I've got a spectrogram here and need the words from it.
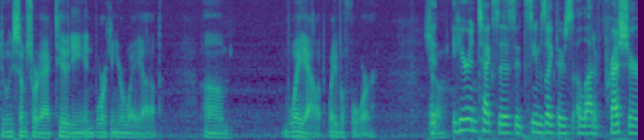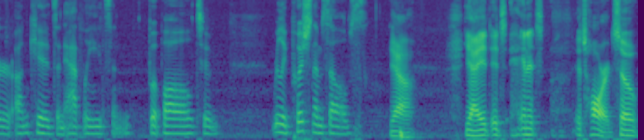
doing some sort of activity and working your way up, um, way out, way before. So. It, here in Texas, it seems like there's a lot of pressure on kids and athletes and football to really push themselves. Yeah, yeah. It, it's and it's it's hard. So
